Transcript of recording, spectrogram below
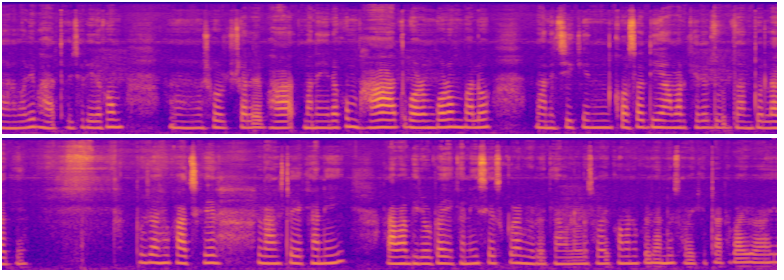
নর্মালি ভাত হয়েছে এরকম সরু চালের ভাত মানে এরকম ভাত, গরম গরম ভালো মানে চিকেন কষা দিয়ে আমার খেতে দুর্দান্ত লাগে। তো যাই হোক, আজকের লাঞ্চটা এখানেই, আর আমার ভিডিওটা এখানেই শেষ করলাম। ভিডিও কেমন লাগল সবাই কমেন্ট করে জানিও। সবাইকে টাটা বাই বাই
